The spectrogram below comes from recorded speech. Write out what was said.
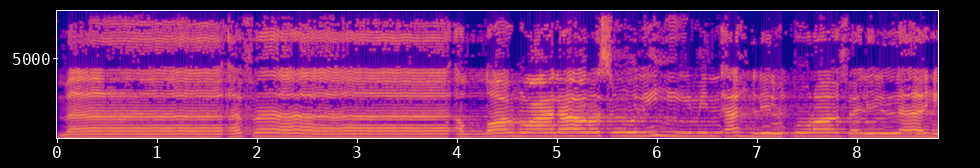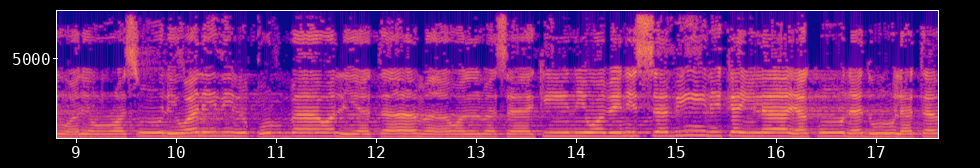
ما أفاء الله على رسوله من أهل القرى فلله وللرسول ولذي القربى واليتامى والمساكين وابن السبيل كي لا يكون دولة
